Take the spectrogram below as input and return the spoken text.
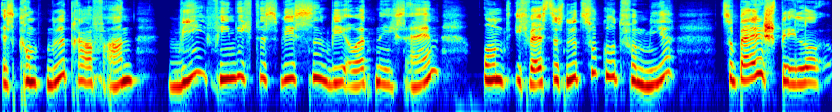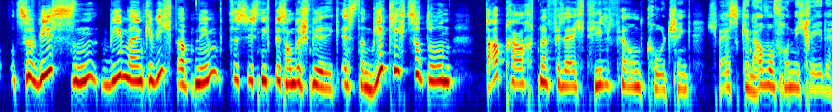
Es kommt nur darauf an, wie finde ich das Wissen, wie ordne ich es ein. Und ich weiß das nur zu gut von mir. Zum Beispiel zu wissen, wie man Gewicht abnimmt, das ist nicht besonders schwierig. Es dann wirklich zu tun, da braucht man vielleicht Hilfe und Coaching. Ich weiß genau, wovon ich rede.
